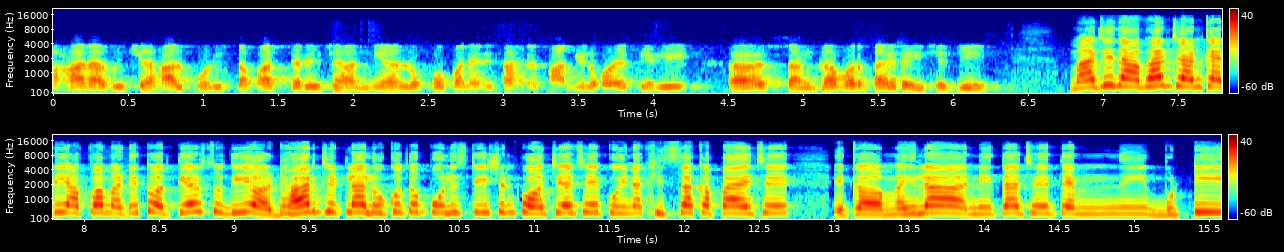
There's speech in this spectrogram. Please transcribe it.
બહાર આવ્યું છે. હાલ પોલીસ તપાસ કરી છે. અન્ય લોકો પણ એની સાથે સામેલ હોય તેવી શંકા વર્તાઈ રહી છે. જી. માજીદ આભાર જાણકારી આપવા માટે તો અત્યાર સુધી અઢાર જેટલા લોકો તો પોલીસ સ્ટેશન પહોંચ્યા છે, કોઈના ખિસ્સા કપાયા છે, એક મહિલા નેતા છે, તેમની બુટ્ટી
